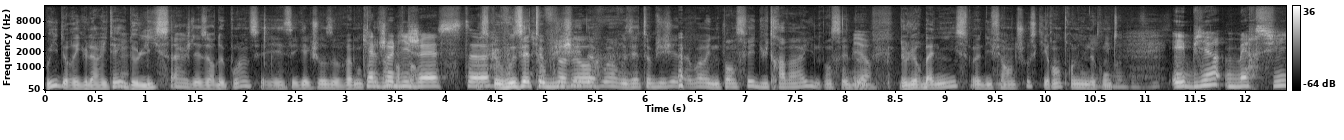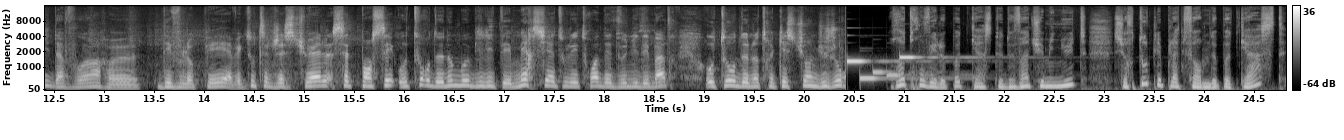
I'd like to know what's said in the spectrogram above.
oui, de régularité et de lissage des heures de pointe. C'est quelque chose de vraiment Quel joli geste Parce que vous êtes obligé d'avoir, vous êtes obligé d'avoir une pensée du travail, une pensée de, de l'urbanisme, différentes choses qui en ligne de compte. Eh bien, merci d'avoir euh, développé avec toute cette gestuelle cette pensée autour de nos mobilités. Merci à tous les trois d'être venus débattre autour de notre question du jour. Retrouvez le podcast de 28 minutes sur toutes les plateformes de podcast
